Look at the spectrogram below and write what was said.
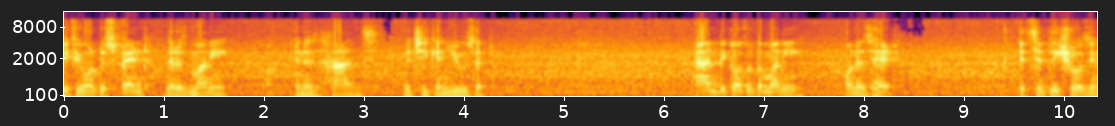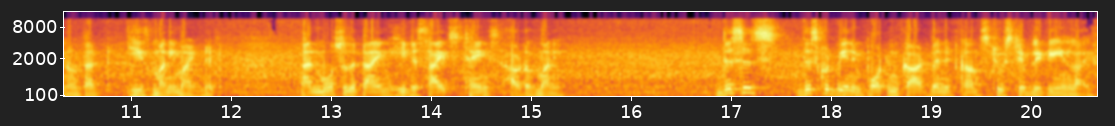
If you want to spend there is money in his hands which he can use it. And because of the money on his head it simply shows you know that he is money minded and most of the time he decides things out of money. This is this could be an important card when it comes to stability in life.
